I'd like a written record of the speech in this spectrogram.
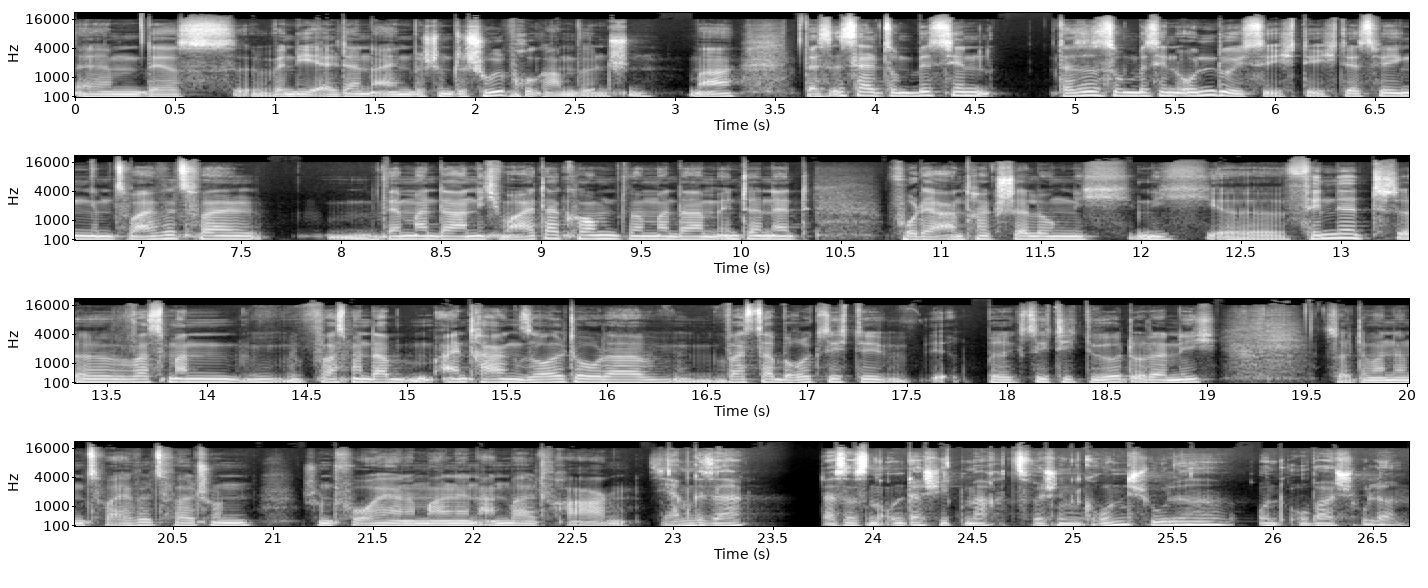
ähm, dass, wenn die Eltern ein bestimmtes Schulprogramm wünschen. Ja? Das ist halt so ein bisschen, das ist so ein bisschen undurchsichtig. Deswegen im Zweifelsfall wenn man da nicht weiterkommt, wenn man da im Internet vor der Antragstellung nicht, nicht äh, findet, äh, was, man, was man da eintragen sollte oder was da berücksichtigt, berücksichtigt wird oder nicht, sollte man im Zweifelsfall schon, schon vorher mal einen Anwalt fragen. Sie haben gesagt, dass es einen Unterschied macht zwischen Grundschule und Oberschule.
